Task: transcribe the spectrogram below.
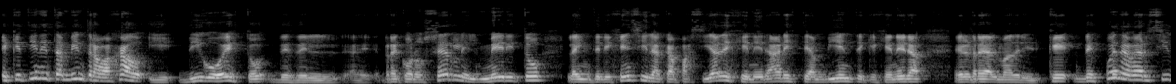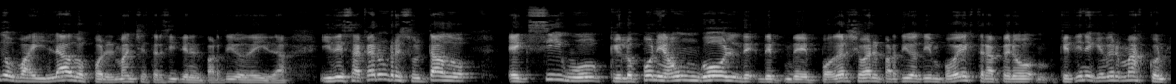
Es que tiene también trabajado, y digo esto desde el eh, reconocerle el mérito, la inteligencia y la capacidad de generar este ambiente que genera el Real Madrid, que después de haber sido bailados por el Manchester City en el partido de ida y de sacar un resultado exiguo que lo pone a un gol de, de, de, poder llevar el partido a tiempo extra, pero que tiene que ver más con,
